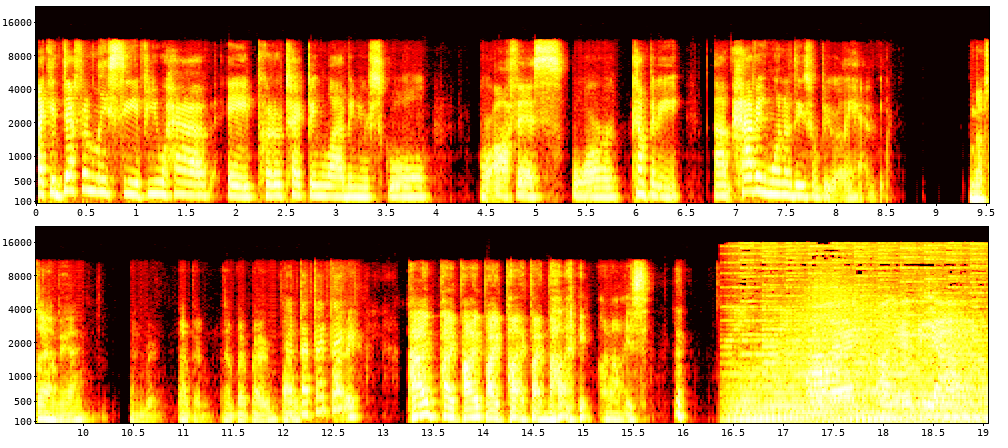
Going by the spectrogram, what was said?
I could definitely see if you have a prototyping lab in your school or office or company, um, having one of these will be really handy. That's all I have. Bye bye bye Bye, bye, bye, bye. Pie, pie, pie, pie, pie, pie, pie on ice. Eye on NPI.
